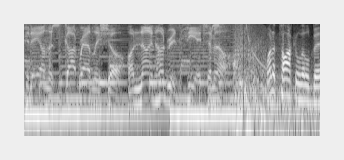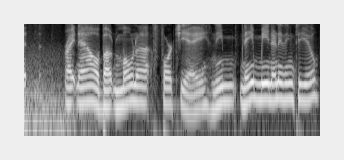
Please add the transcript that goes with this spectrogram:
Today on the Scott Radley Show on 900 CHML. I want to talk a little bit right now about Mona Fortier. Name, name mean anything to you?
